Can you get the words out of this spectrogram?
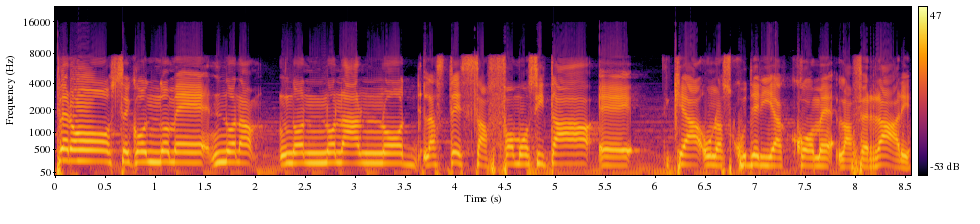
però secondo me non, ha, non, non hanno la stessa famosità e che ha una scuderia come la Ferrari.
